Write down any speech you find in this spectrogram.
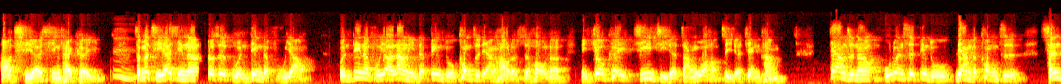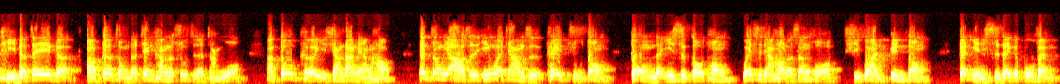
啊起而行才可以。嗯，怎么起而行呢？就是稳定的服药，稳定的服药，让你的病毒控制良好的时候呢，你就可以积极的掌握好自己的健康。这样子呢，无论是病毒量的控制，身体的这一个啊各种的健康的数值的掌握啊，都可以相当良好。更重要是，因为这样子可以主动跟我们的医师沟通，维持良好的生活习惯、运动跟饮食的一个部分。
